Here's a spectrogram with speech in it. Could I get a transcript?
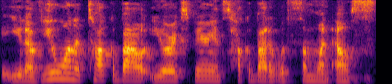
you know, if you want to talk about your experience, talk about it with someone else,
